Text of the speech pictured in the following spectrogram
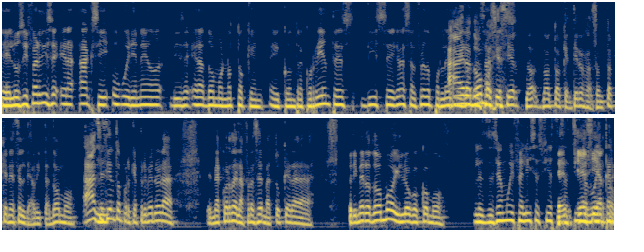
Eh, Lucifer dice era Axi, Hugo Irineo dice era Domo, no toquen. Eh, Contracorrientes dice gracias Alfredo por leer. Ah, era Domo, sí es cierto. No, toquen, tienes razón. Toquen es el de ahorita, Domo. Ah, sí es cierto, porque primero era, me acuerdo de la frase de Matú que era primero Domo y luego como. Les deseo muy felices fiestas eh, a ti, sí, es cierto.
